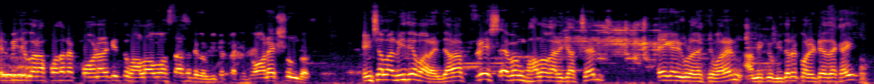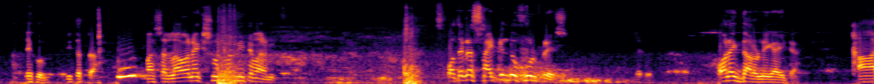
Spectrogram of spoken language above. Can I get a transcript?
এলপিজি করা পথাটা কর্নার কিন্তু ভালো অবস্থা আছে দেখুন ভিতরটা কিন্তু অনেক সুন্দর। ইনশাল্লাহ নিতে পারেন। যারা ফ্রেশ এবং ভালো গাড়ি যাচ্ছেন এই গাড়িগুলো দেখতে পারেন। আমি একটু ভিতরে কোয়ালিটি দেখাই। দেখুন ভিতরটা। মার্শাল্লাহ অনেক সুন্দর নিতে পারেন। প্রত্যেকটা সাইড কিন্তু ফুল ফ্রেশ অনেক দারুণ এই গাড়িটা। আর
